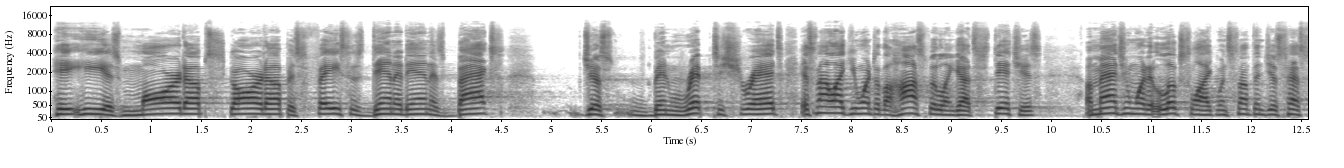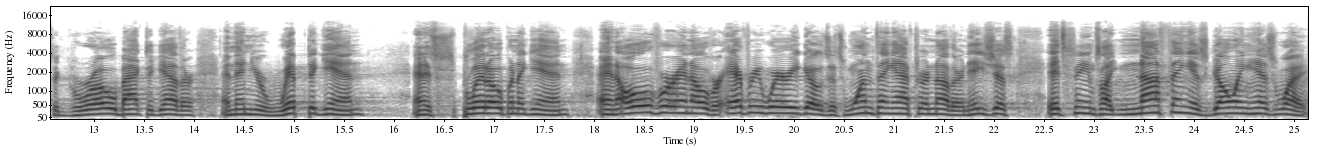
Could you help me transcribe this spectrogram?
He, he is marred up, scarred up, his face is dented in, his back's just been ripped to shreds. It's not like you went to the hospital and got stitches. Imagine what it looks like when something just has to grow back together and then you're whipped again and it's split open again. And over and over everywhere he goes it's one thing after another. And he's just it seems like nothing is going his way.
